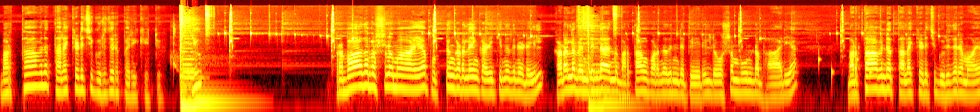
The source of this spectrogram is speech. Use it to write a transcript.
ഭർത്താവിന് തലക്കടിച്ച് ഗുരുതര പരിക്കേറ്റു. പ്രഭാത ഭക്ഷണമായ പുട്ടും കടലയും കഴിക്കുന്നതിനിടയിൽ കടല വെന്തില്ല എന്ന് ഭർത്താവ് പറഞ്ഞതിന്റെ പേരിൽ രോഷം പൂണ്ട ഭാര്യ ഭർത്താവിന്റെ തലക്കടിച്ച് ഗുരുതരമായ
